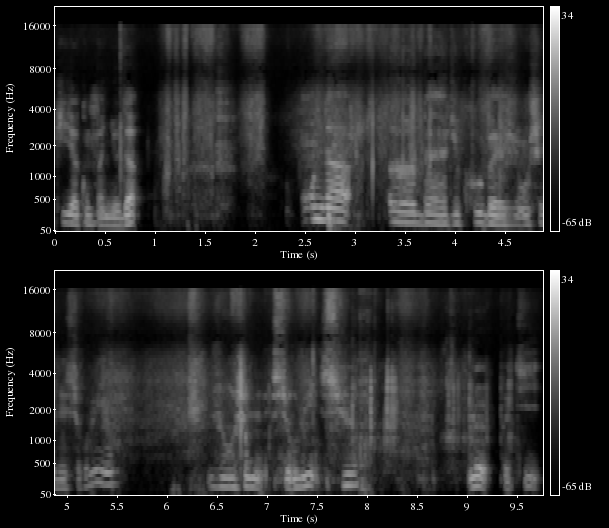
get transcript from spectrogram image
qui accompagne Yoda. On a, euh, ben, du coup, ben, je vais enchaîner sur lui. Hein. Je vais enchaîner sur lui, sur le petit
